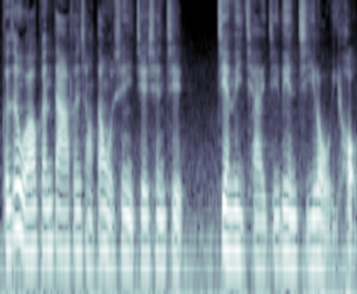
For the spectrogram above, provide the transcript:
可是我要跟大家分享，当我心里界限界。建立起来以及练肌肉以后，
